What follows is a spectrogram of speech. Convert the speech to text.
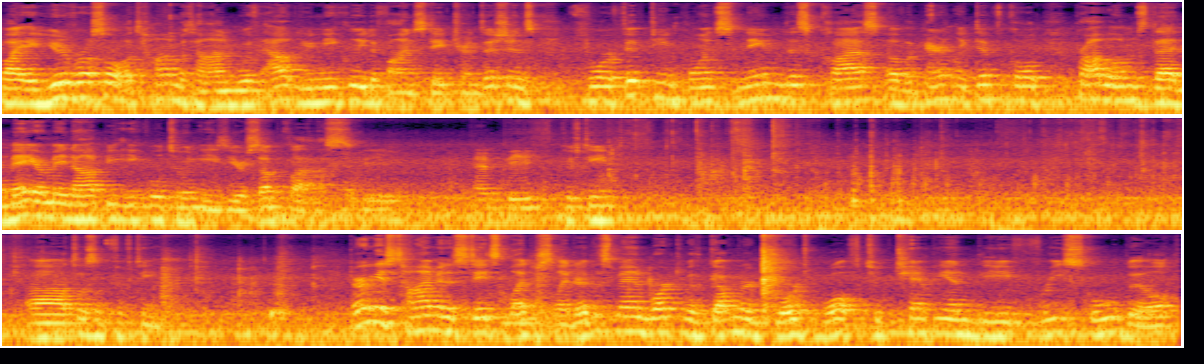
by a universal automaton without uniquely defined state transitions. For 15 points, name this class of apparently difficult problems that may or may not be equal to an easier subclass. NP. 15. Uh, total of 15. During his time in a state's legislature, this man worked with Governor George Wolf to champion the Free School Bill.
